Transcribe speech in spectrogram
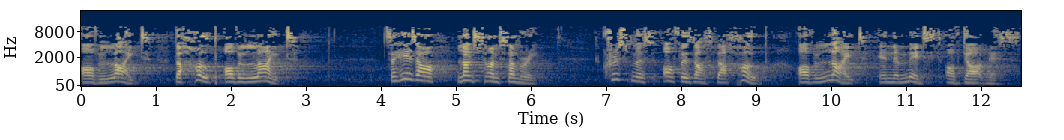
of light, the hope of light. So here's our lunchtime summary. Christmas offers us the hope of light in the midst of darkness.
